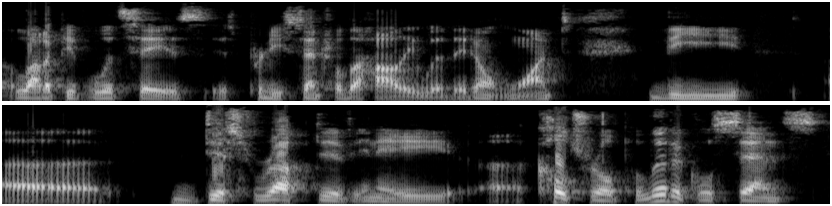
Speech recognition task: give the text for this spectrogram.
a lot of people would say is, is pretty central to Hollywood. They don't want the uh, disruptive in a uh, cultural political sense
